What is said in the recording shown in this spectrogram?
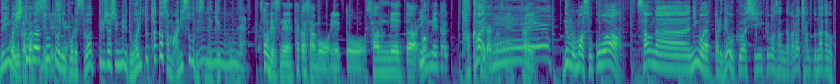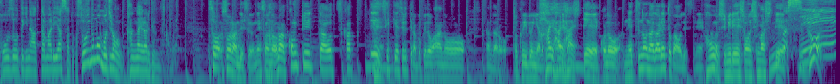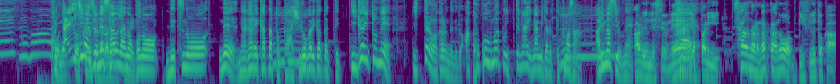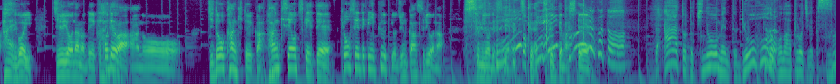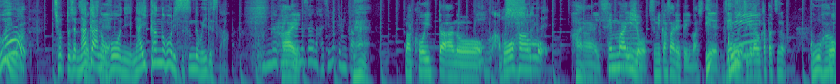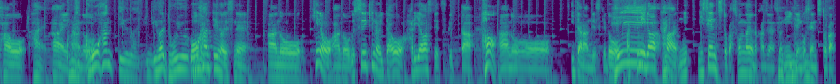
で今人が外にこれ座ってる写真見ると割と高さもありそうですね、うん。うんうん結構ね。そうですね。高さも、えっ、と、3メーター、うわ4メーター高い。ぐらいありますね。はい。えでもまあそこはサウナにもやっぱりねお詳しいクマさんだからちゃんと中の構造的な温まりやすさとかそういうのももちろん考えられてるんですかこれ。そう、そうなんですよね。その、はい。まあ、コンピューターを使っええて設計するっていうのは僕の、あの、なんだろう、得意分野のところがありはいはいはい。まして、この熱の流れとかをですね、あのシミュレーションしましてうわ、すごい、えー、すごい。これ大事なんですよねサウナのこの熱のね流れ方とか広がり方って意外とね言ったらわかるんだけどあここうまくいってないなみたいなのってクマさんありますよね。あるんですよね。はい。やっぱり、サウナの中の微風とかはい、すごい重要なので、ここでは、あのー自動換気というか、はい。換気扇をつけて、強制的に空気を循環するような仕組みをですね、作作ってまして、どういうこと？アートと機能面と両方のこのアプローチがやっぱすごいわ。ちょっとじゃあ中の方に、内観の方に進んでもいいですか？こんな外観のサウナ初めて見た、ねまあ、こういった、あの合板を、はい。はい、1000枚以上積み重ねていましてえ、全部違う形の合板合板を、はい。はい。あの、合板っていうのはいいわゆるどういう合板っていうのはですね、あの、木の、あの、薄い木の板を貼り合わせて作った、はあ。あの、板なんですけど、へ厚ーみが、はいまあ2、2センチとかそんなような感じなんですよ。うんうんうん2.5センチとか。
